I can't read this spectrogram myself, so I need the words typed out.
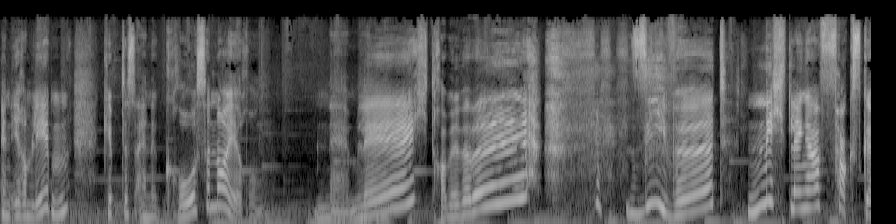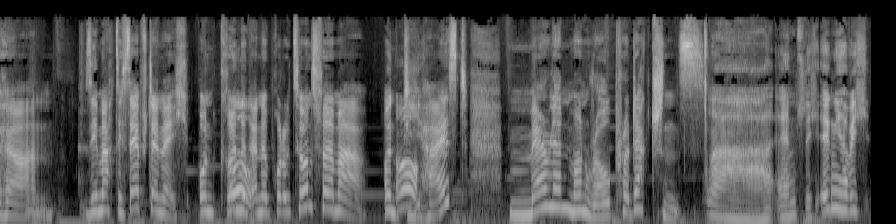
In ihrem Leben gibt es eine große Neuerung. Nämlich, Trommelwirbel, sie wird nicht länger Fox gehören. Sie macht sich selbstständig und gründet oh. eine Produktionsfirma. Und oh. die heißt Marilyn Monroe Productions. Ah, endlich. Irgendwie habe ich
